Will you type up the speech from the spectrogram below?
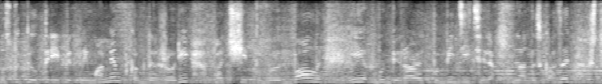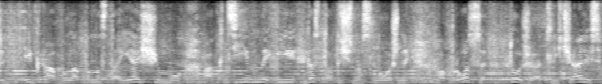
Наступил трепетный момент, когда жюри подсчитывают баллы и выбирают победителя. Надо сказать, что игра была по-настоящему активной и достаточно сложной. Вопросы тоже отличались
